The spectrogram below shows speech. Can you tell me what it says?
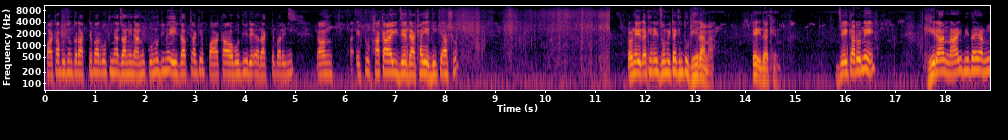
পাকা পর্যন্ত রাখতে পারব কিনা জানি না, আমি কোনো দিনও এই যাত্রাকে পাকা অবধি রাখতে পারিনি। কারণ একটু ফাঁকাই যে দেখাই, এদিকে আসো। কারণ এই দেখেন, এই জমিটা কিন্তু ঘেরা না। এই দেখেন যেই কারণে ঘেরা নাই বিধায় আমি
